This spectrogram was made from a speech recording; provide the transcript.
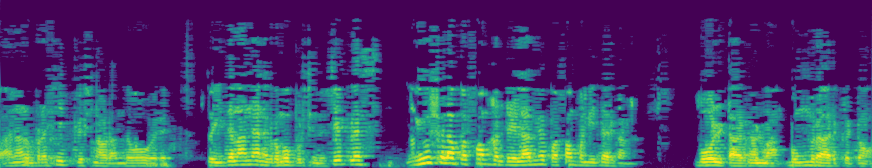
அதனால பிரசித் கிருஷ்ணாவோட அந்த ஓவர் சோ இதெல்லாம் தான் எனக்கு ரொம்ப பிடிச்சிருந்துச்சு. பிளஸ் யூஸ்வலா பெர்ஃபார்ம் பண்ற எல்லாருமே பெர்ஃபார்ம் பண்ணிட்டு தான் இருக்காங்க. போல்ட்டா இருக்கட்டும் பும்ரா இருக்கட்டும்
